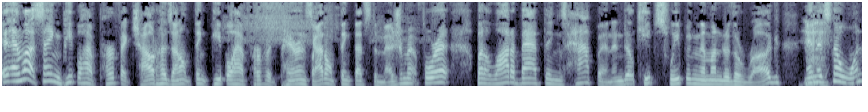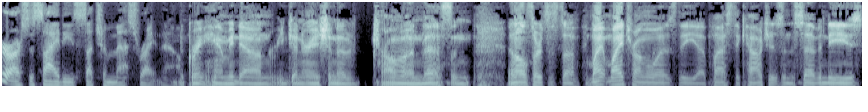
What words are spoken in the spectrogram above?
and I'm not saying people have perfect childhoods. I don't think people have perfect parents. I don't think that's the measurement for it. But a lot of bad things happen and they'll keep sweeping them under the rug. And mm. it's no wonder our society is such a mess right now. A great hand me down regeneration of trauma and mess and, and all sorts of stuff. My, my trauma was the uh, plastic couches in the seventies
